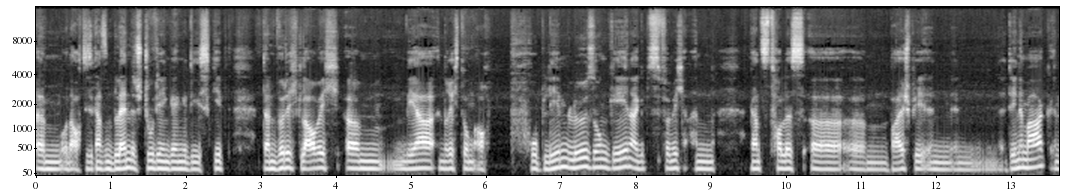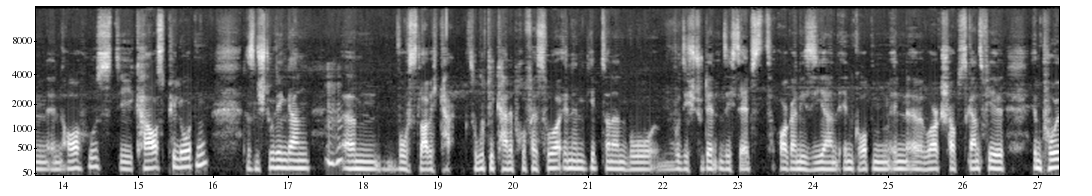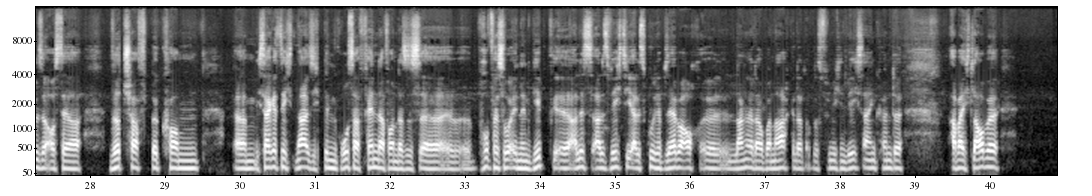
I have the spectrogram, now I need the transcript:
ähm, oder auch diese ganzen Blended-Studiengänge, die es gibt, dann würde ich, glaube ich, ähm, mehr in Richtung auch Problemlösung gehen. Da gibt es für mich einen ganz tolles äh, ähm, Beispiel in, in Dänemark, in, in Aarhus, die Chaos-Piloten. Das ist ein Studiengang, mhm. ähm, wo es, glaube ich, so gut wie keine ProfessorInnen gibt, sondern wo, wo die Studenten sich selbst organisieren in Gruppen, in äh, Workshops, ganz viel Impulse aus der Wirtschaft bekommen. Ähm, ich sage jetzt nicht, na, also ich bin ein großer Fan davon, dass es äh, ProfessorInnen gibt. Äh, alles, alles wichtig, alles gut. Ich habe selber auch äh, lange darüber nachgedacht, ob das für mich ein Weg sein könnte. Aber ich glaube,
